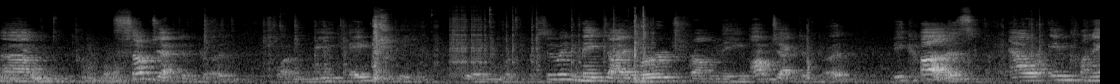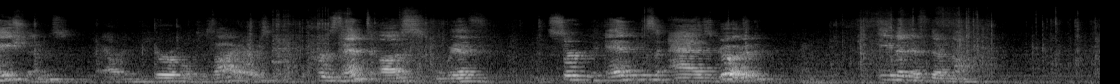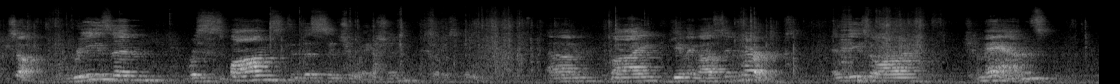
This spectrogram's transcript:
um, subjective good, take to be good worth pursuing, may diverge from the objective good because our inclinations, our empirical desires, present us with certain ends as good, even if they're not. So, reason responds to this situation, so to speak, um, by giving us imperatives. And these are commands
